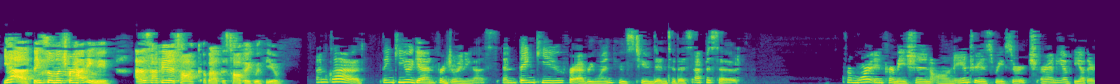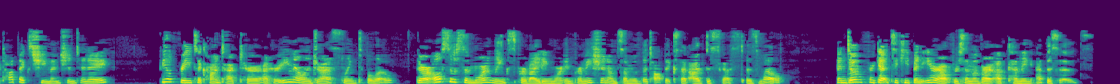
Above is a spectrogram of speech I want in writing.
Yeah, thanks so much for having me. I was happy to talk about this topic with you. I'm glad. Thank you again for joining us, and thank you for everyone who's tuned into this episode. For more information on Andrea's research or any of the other topics she mentioned today, feel free to contact her at her email address linked below. There are also some more links providing more information on some of the topics that I've discussed as well. And don't forget to keep an ear out for some of our upcoming episodes.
